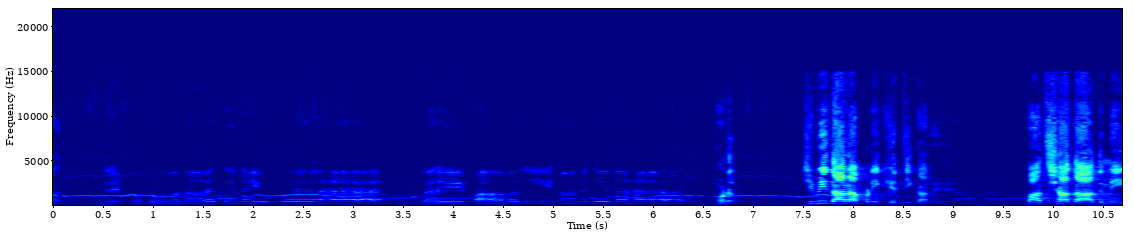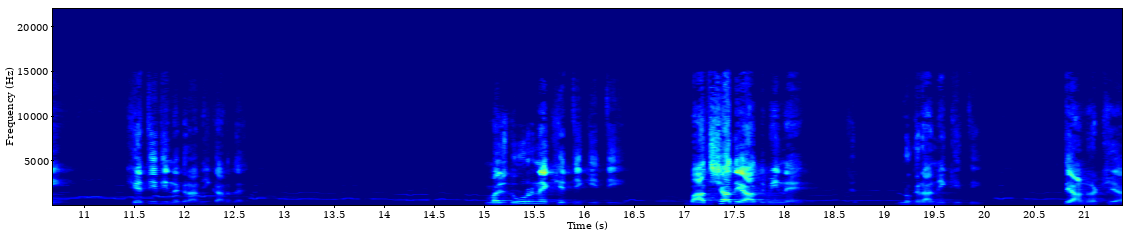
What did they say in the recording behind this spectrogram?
ਹਾਂਜੀ। ਨਿਰਪ ਨਾਰਤ ਨਹੀਂ ਉਪਰ ਰਹਿ ਕਰੇ ਭਾਵਲੀ ਅਨ ਜੇ ਲਹੈ ਹੁਣ ਜ਼ਿਮੀਦਾਰ ਆਪਣੀ ਖੇਤੀ ਕਰ ਰਿਹਾ ਹੈ। ਬਾਦਸ਼ਾਹ ਦਾ ਆਦਮੀ ਖੇਤੀ ਦੀ ਨਿਗਰਾਨੀ ਕਰਦਾ ਹੈ। ਮਜ਼ਦੂਰ ਨੇ ਖੇਤੀ ਕੀਤੀ ਬਾਦਸ਼ਾਹ ਦੇ ਆਦਮੀ ਨੇ ਨਿਗਰਾਨੀ ਕੀਤੀ ਧਿਆਨ ਰੱਖਿਆ।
